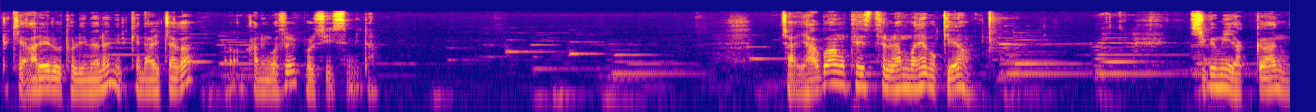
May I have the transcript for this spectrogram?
이렇게 아래로 돌리면은 이렇게 날짜가 어, 가는 것을 볼 수 있습니다 자, 야광 테스트를 한번 해볼게요. 지금이 약간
